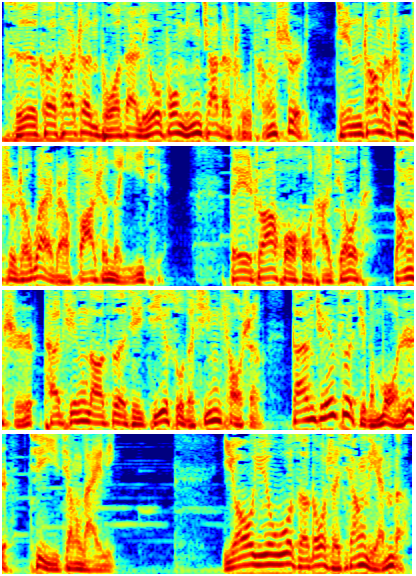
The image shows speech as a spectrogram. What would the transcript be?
此刻他正躲在刘丰明家的储藏室里，紧张地注视着外边发生的一切。被抓获后，他交代，当时他听到自己急速的心跳声，感觉自己的末日即将来临。由于屋子都是相连的，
